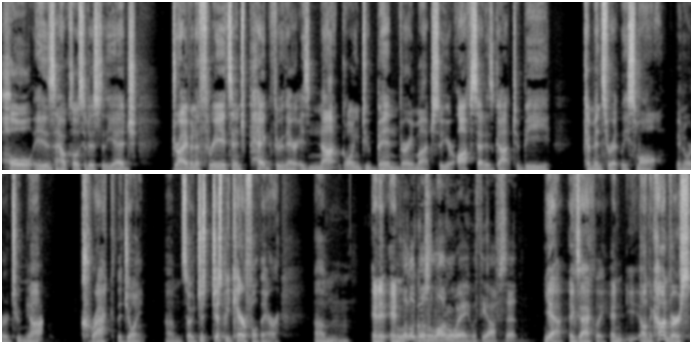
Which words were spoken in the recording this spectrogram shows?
hole is, how close it is to the edge, driving a three eighths inch peg through there is not going to bend very much. So your offset has got to be commensurately small in order to not crack the joint. Um, so just just be careful there. Um, Mhm. And it, a little goes a long way with the offset. yeah, exactly. And on the converse,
